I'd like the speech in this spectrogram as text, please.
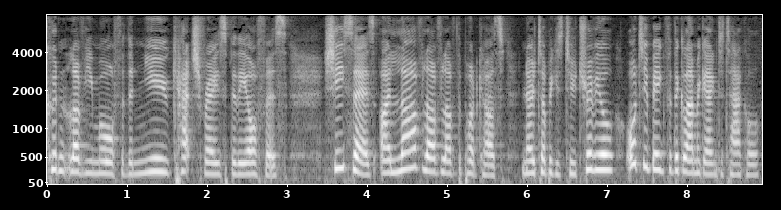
couldn't love you more for the new catchphrase for the office. She says, I love, love, love the podcast. No topic is too trivial or too big for the glamour gang to tackle,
